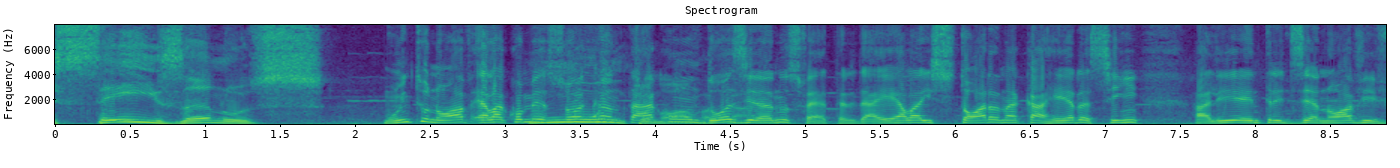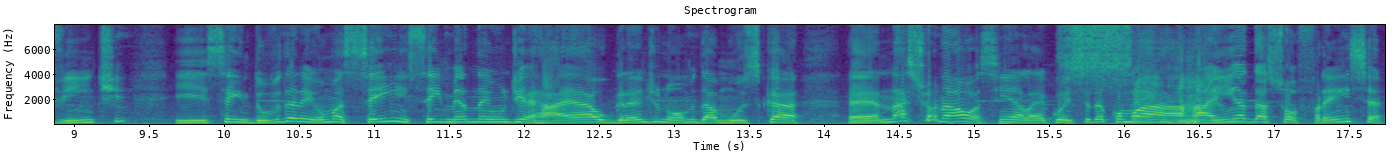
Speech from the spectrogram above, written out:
26 anos. Muito nova. Ela começou Muito a cantar com nova, 12 cara. anos, Fetter. Daí ela estoura na carreira, assim, ali entre 19 e 20. E sem dúvida nenhuma, sem, sem medo nenhum de errar, é o grande nome da música é, nacional, assim. Ela é conhecida como Sem a dúvida. rainha da sofrência,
